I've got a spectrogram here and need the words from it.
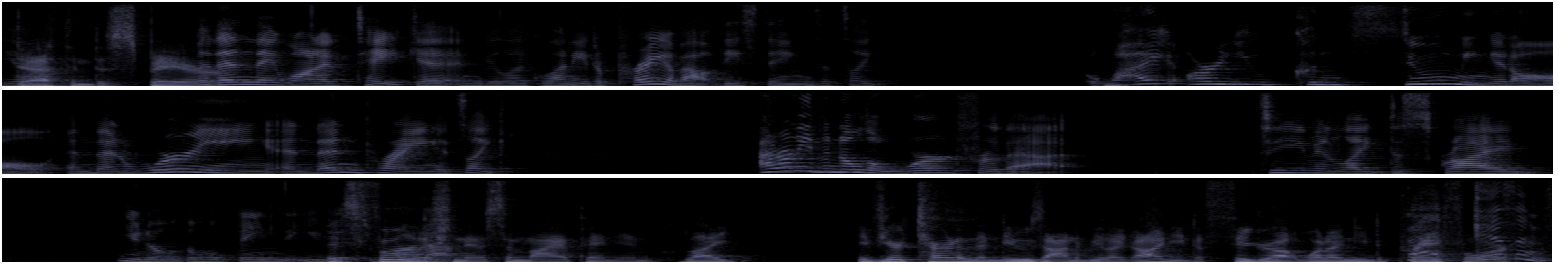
Yeah. death and despair But then they want to take it and be like, well, I need to pray about these things. It's like, why are you consuming it all and then worrying and then praying? It's like, I don't even know the word for that to even like describe, you know, the whole thing that you it's just brought up. foolishness in my opinion like if you're turning the news on to be like i need to figure out what i need to pray That for isn't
